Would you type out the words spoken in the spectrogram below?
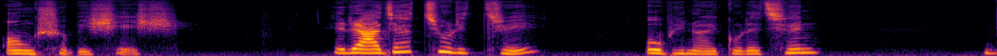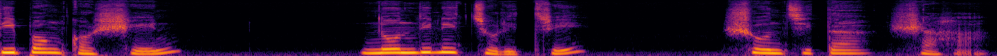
অংশবিশেষ। রাজার চরিত্রে অভিনয় করেছেন দীপঙ্কর সেন, নন্দিনীর চরিত্রে সঞ্চিতা সাহা।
